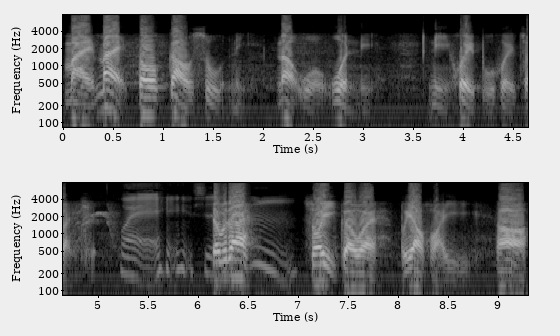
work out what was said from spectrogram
买卖都告诉你。那我问你，你会不会赚钱？会，是，对不对嗯，所以各位不要怀疑啊，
